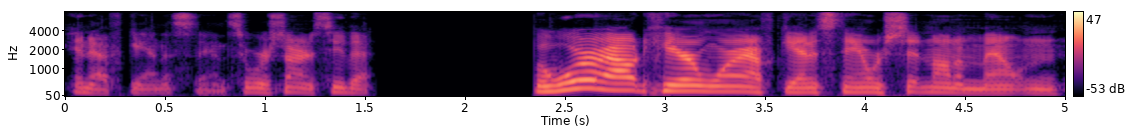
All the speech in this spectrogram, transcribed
in Afghanistan. So we're starting to see that. But we're out here, we're in Afghanistan, we're sitting on a mountain.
